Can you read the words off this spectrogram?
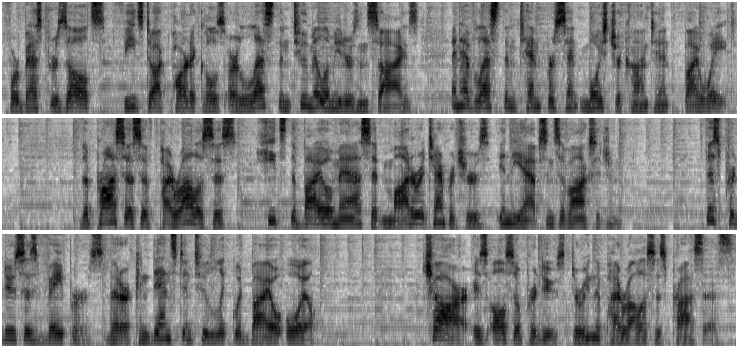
For best results, feedstock particles are less than 2 millimeters in size and have less than 10% moisture content by weight. The process of pyrolysis heats the biomass at moderate temperatures in the absence of oxygen. This produces vapors that are condensed into liquid bio-oil. Char is also produced during the pyrolysis process.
